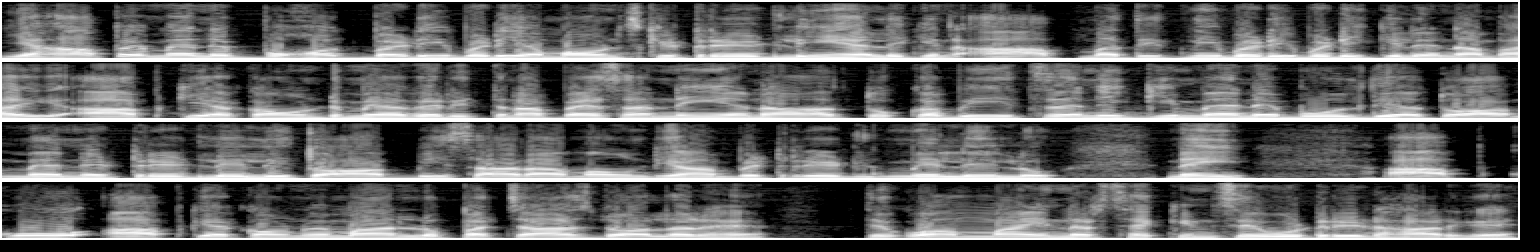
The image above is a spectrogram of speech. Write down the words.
यहाँ पे मैंने बहुत बड़ी बड़ी अमाउंट्स की ट्रेड ली है, लेकिन आप मत इतनी बड़ी बड़ी की लेना भाई। आपके अकाउंट में अगर इतना पैसा नहीं है ना तो कभी इतना नहीं कि मैंने बोल दिया तो मैंने ट्रेड ले ली तो आप भी सारा अमाउंट यहाँ पे ट्रेड में ले लो। नहीं, आपको, आपके अकाउंट में मान लो पचास डॉलर है देखो, हम माइनर सेकंड से वो ट्रेड हार गए।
